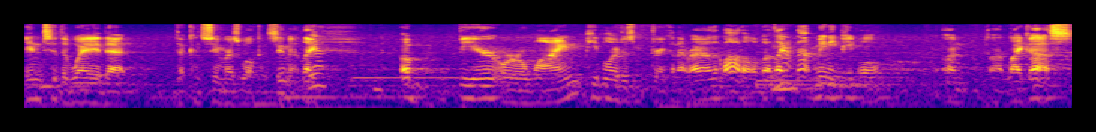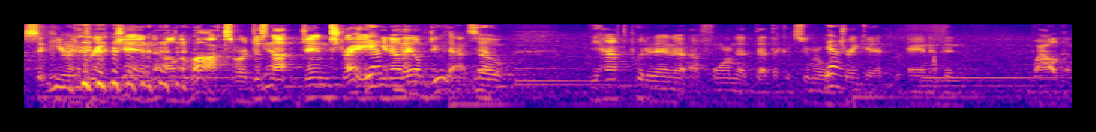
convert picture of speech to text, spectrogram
into the way that the consumers will consume it. Like Yeah. a beer or a wine, people are just drinking that right out of the bottle. But like, Yeah. not many people. On, uh, like us, sit here and Mm-hmm. drink gin on the rocks, or just Yeah. not gin straight. Yeah. You know, they don't do that. So you have to put it in a, a form that, that the consumer will drink it and then wow them.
